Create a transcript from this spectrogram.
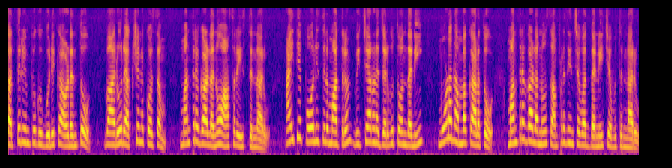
కత్తిరింపుకు గురి కావడంతో వారు రక్షణ కోసం మంత్రగాళ్ళను ఆశ్రయిస్తున్నారు. అయితే పోలీసులు మాత్రం విచారణ జరుగుతోందని మూఢనమ్మకాలతో మంత్రగాళ్ళను సంప్రదించవద్దని చెబుతున్నారు.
